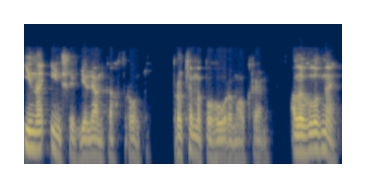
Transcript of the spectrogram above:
і на інших ділянках фронту. Про це ми поговоримо окремо. Але головне,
